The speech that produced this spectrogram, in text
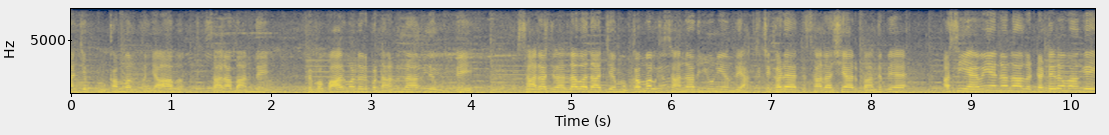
ਅੱਜ ਮੁਕੰਮਲ ਪੰਜਾਬ ਸਾਰਾ ਬੰਦ ਹੈ ਤੇ ਵਪਾਰ ਮੰਡਲ ਪ੍ਰਧਾਨ ਨਾਲ ਦੇ ਉੱਤੇ ਸਾਰਾ ਜਲਾਲਾਬਾਦ ਅੱਜ ਮੁਕੰਮਲ ਕਿਸਾਨਾਂ ਦੀ ਯੂਨੀਅਨ ਦੇ ਹੱਕ 'ਚ ਖੜਾ ਹੈ ਤੇ ਸਾਰਾ ਸ਼ਹਿਰ ਬੰਦ ਪਿਆ ਹੈ। ਅਸੀਂ ਐਵੇਂ ਇਹਨਾਂ ਨਾਲ ਡਟੇ ਰਵਾਂਗੇ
